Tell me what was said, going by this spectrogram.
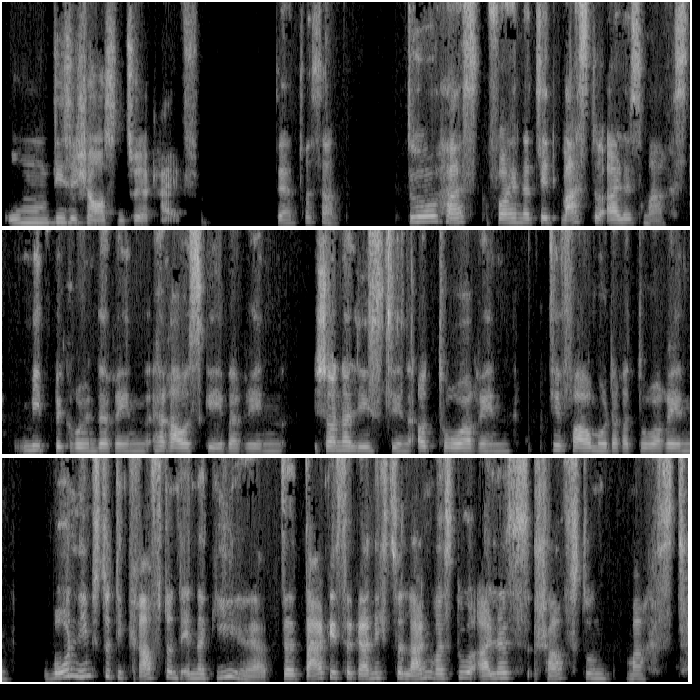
um diese Chancen zu ergreifen. Sehr interessant. Du hast vorhin erzählt, was du alles machst. Mitbegründerin, Herausgeberin, Journalistin, Autorin, TV-Moderatorin. Wo nimmst du die Kraft und Energie her? Der Tag ist ja gar nicht so lang, was du alles schaffst und machst.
